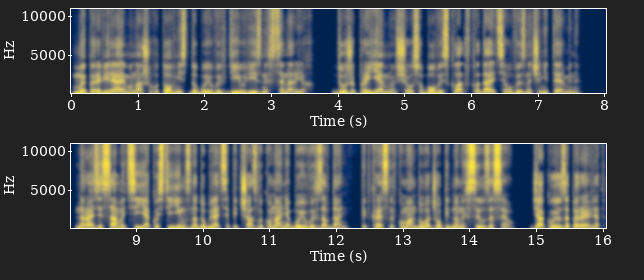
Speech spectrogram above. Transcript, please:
Ми перевіряємо нашу готовність до бойових дій у різних сценаріях. Дуже приємно, що особовий склад вкладається у визначені терміни. Наразі саме ці якості їм знадобляться під час виконання бойових завдань, підкреслив командувач піднаних сил ЗСУ. Дякую за перегляд.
